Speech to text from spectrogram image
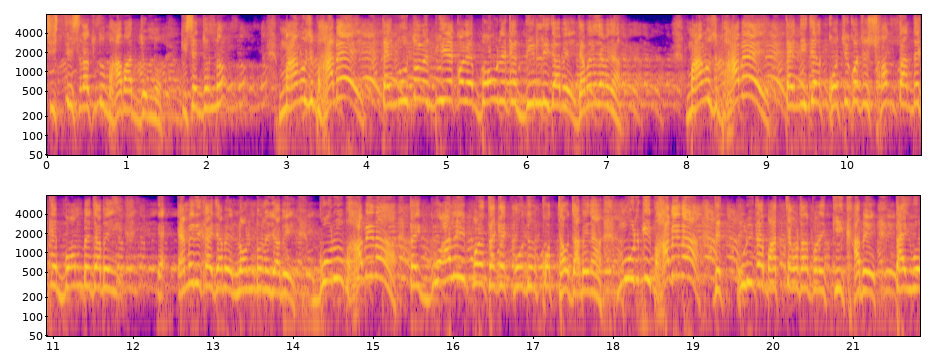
সৃষ্টির সেরা শুধু ভাবার জন্য। কিসের জন্য? মানুষ ভাবে, তাই নূতন বিয়ে করে বউ রেখে দিল্লি যাবে। যাবে না যাবে না? মানুষ ভাবে, তাই নিজের কচি কচি সন্তান দেখে বম্বে যাবে, আমেরিকায় যাবে, লন্ডনে যাবে। গরু ভাবে না, তাই গোয়ালেই পড়ে থাকে, কোনোদিন কোথাও যাবে না। মুরগি ভাবে না যে কুড়িটা বাচ্চা ওঠার পরে কি খাবে, তাই ও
